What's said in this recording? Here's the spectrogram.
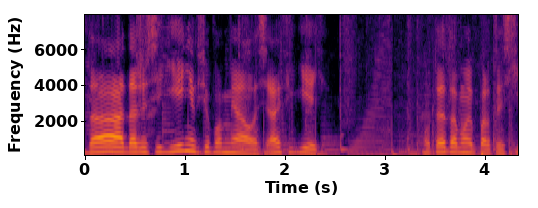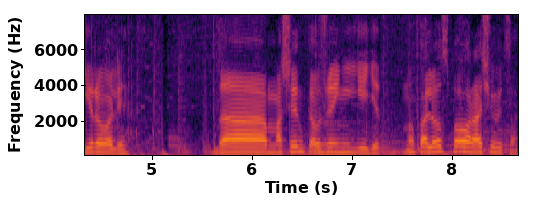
Да, даже сиденье все помялось, офигеть. Вот это мы протестировали. Да, машинка уже не едет, но колеса поворачиваются.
